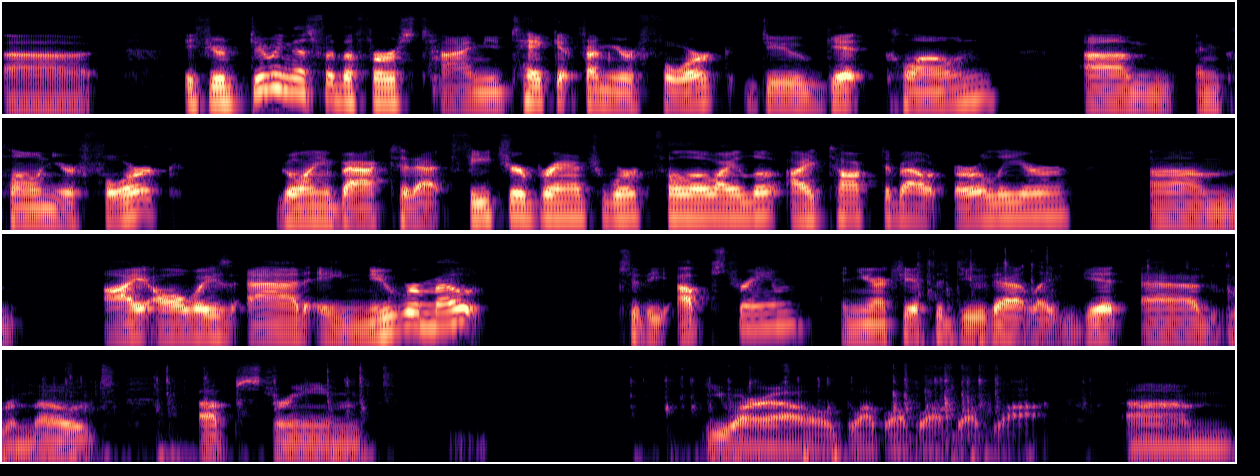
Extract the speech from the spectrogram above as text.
uh, if you're doing this for the first time, you take it from your fork, do git clone um, and clone your fork. Going back to that feature branch workflow I, look, I talked about earlier, um, I always add a new remote to the upstream, and you actually have to do that like git add remote upstream URL, blah, blah, blah, blah, blah. Um,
